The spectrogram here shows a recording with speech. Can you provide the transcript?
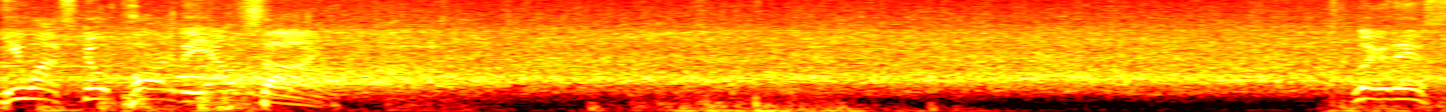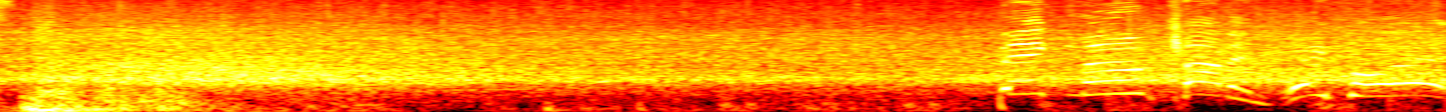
He wants no part of the outside. Look at this. Big move coming. Wait for it.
